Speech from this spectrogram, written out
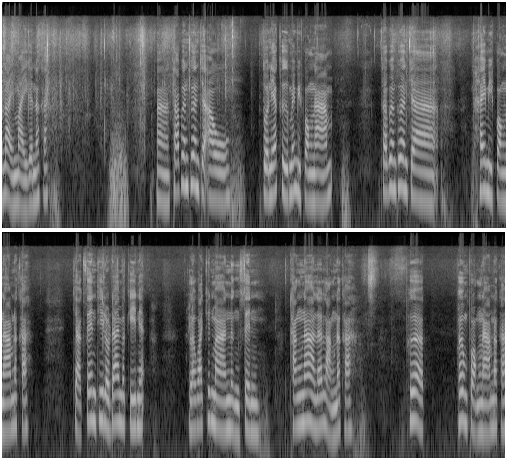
ไหล่ใหม่กันนะคะอ่าถ้าเพื่อนๆจะเอาตัวนี้คือไม่มีฟองน้ำถ้าเพื่อนๆจะให้มีฟองน้ำนะคะ จากเส้นที่เราได้เมื่อกี้เนี่ยเราวัดขึ้นมาหนึ่งเซนทั้งหน้าและหลังนะคะ เพื่อเพิ่มฟองน้ำนะคะ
